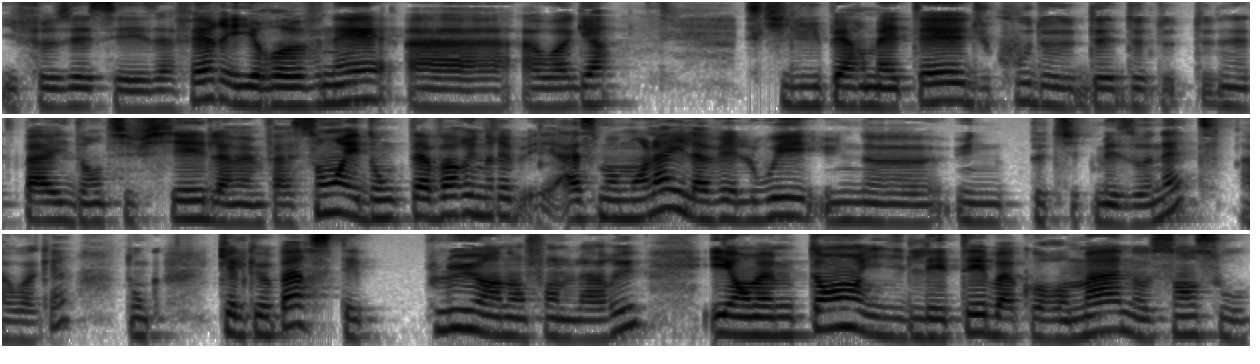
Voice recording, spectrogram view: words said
il faisait ses affaires et il revenait à, à Ouaga. Ce qui lui permettait du coup de, de, de, de n'être pas identifié de la même façon et donc d'avoir une à ce moment-là il avait loué une une petite maisonnette à Ouaga. Donc quelque part c'était plus un enfant de la rue et en même temps il était bakoromane au sens où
